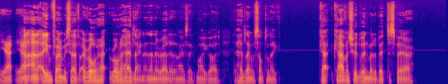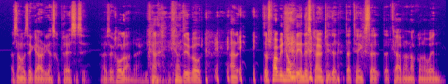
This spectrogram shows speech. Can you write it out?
Yeah, yeah. And, and I even found myself. I wrote wrote a headline and then I read it and I was like, my god, the headline was something like Cavan should win with a bit to spare, as long as they guard against complacency. I was like, hold on, there. you can't you can't do both. and there's probably nobody in this county that, that thinks that that Cavan are not going to win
